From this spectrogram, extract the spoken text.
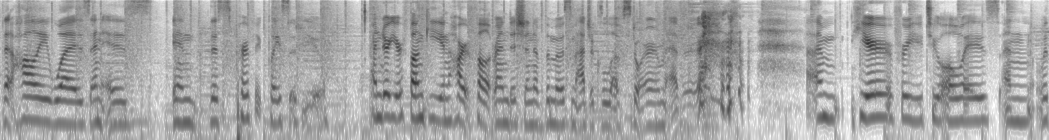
that Holly was and is in this perfect place with you. under your funky and heartfelt rendition of the most magical love storm ever. I'm here for you two always, and with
